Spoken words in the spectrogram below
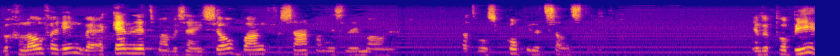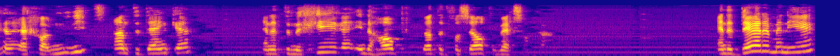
we geloven erin, we erkennen het, maar we zijn zo bang voor Satan en zijn demonen, dat we onze kop in het zand steken. En we proberen er gewoon niet aan te denken en het te negeren in de hoop dat het vanzelf weg zal. En de derde manier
